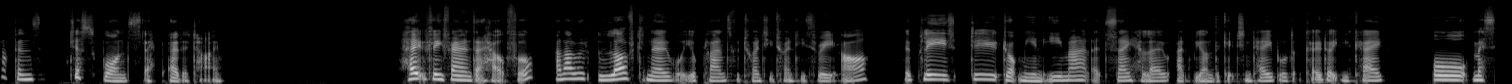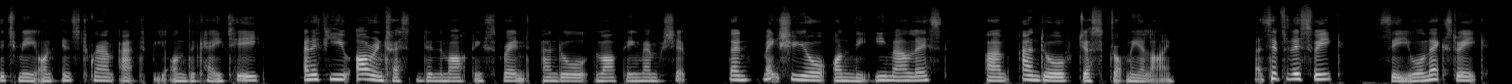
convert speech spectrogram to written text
happens just one step at a time. Hopefully, found that helpful, and I would love to know what your plans for 2023 are. So please do drop me an email at say hello at beyondthekitchentable.co.uk or message me on Instagram at beyondthekt. And if you are interested in the marketing sprint and or the marketing membership, then make sure you're on the email list um, and or just drop me a line. That's it for this week. See you all next week.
